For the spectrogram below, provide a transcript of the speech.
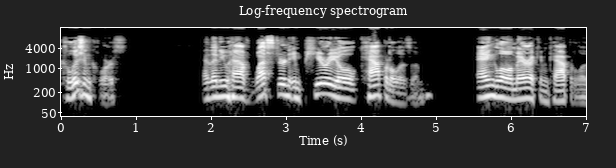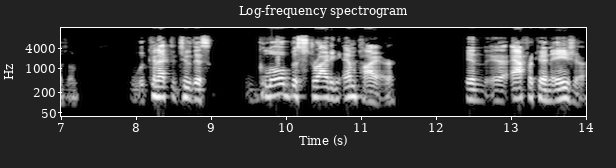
collision course, and then you have Western imperial capitalism, Anglo-American capitalism, connected to this globe bestriding empire in uh, Africa and Asia.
